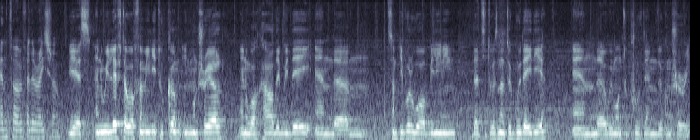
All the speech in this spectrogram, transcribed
and to our federation. Yes, and we left our family to come in Montreal and work hard every day. And um, some people were believing that it was not a good idea, and uh, we want to prove them the contrary.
